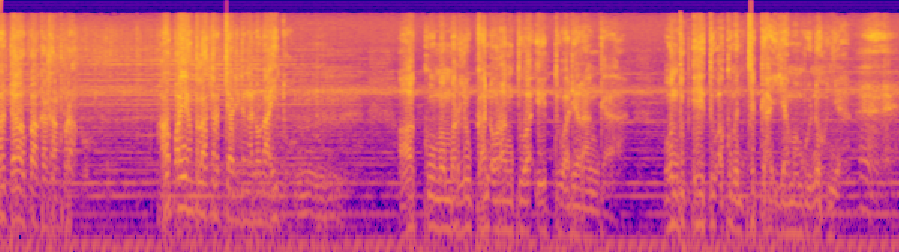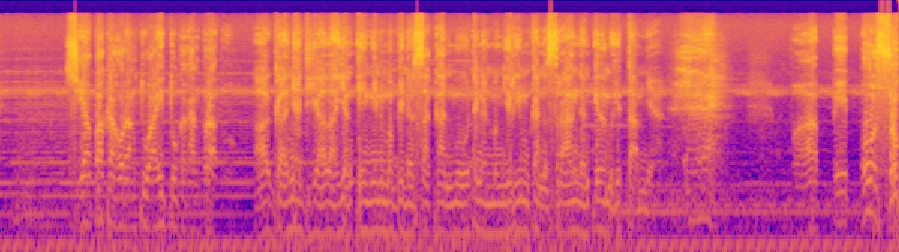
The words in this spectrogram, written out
Ada apa Kakang Prabu? Apa yang telah terjadi dengan nona itu? Aku memerlukan orang tua itu, Adirangga. Untuk itu aku mencegah ia membunuhnya. Siapakah orang tua itu Kakang Prabu? Agaknya dialah yang ingin membinasakanmu dengan mengirimkan serangan ilmu hitamnya. Eh, babi busuk,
